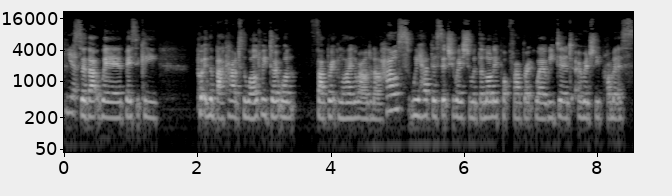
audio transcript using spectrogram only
Yeah. so that we're basically putting them back out to the world. We don't want fabric lying around in our house. We had this situation with the lollipop fabric where we did originally promise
